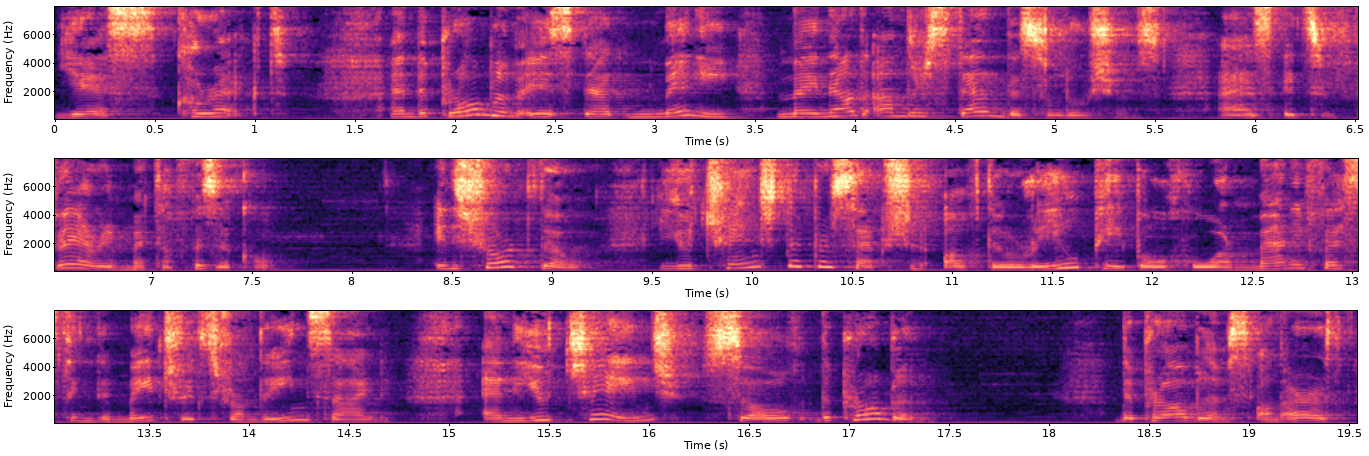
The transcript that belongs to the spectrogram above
Yes, correct. And the problem is that many may not understand the solutions, as it's very metaphysical. In short, though, you change the perception of the real people who are manifesting the matrix from the inside, and you change, solve the problem. The problems on earth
